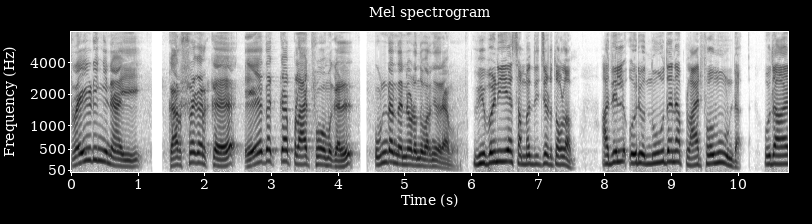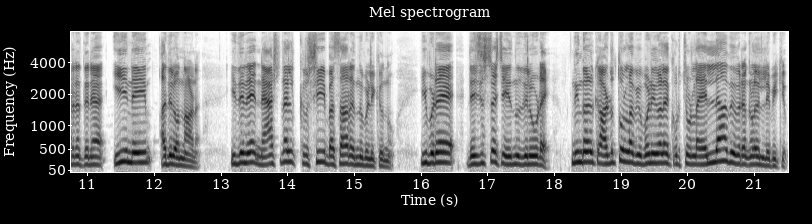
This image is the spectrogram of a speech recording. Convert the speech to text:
ട്രേഡിങ്ങിനായി കർഷകർക്ക് ഏതൊക്കെ പ്ലാറ്റ്ഫോമുകൾ ഉണ്ടെന്ന് എന്നോടൊന്ന് പറഞ്ഞു തരാമോ? വിപണിയെ സംബന്ധിച്ചിടത്തോളം അതിൽ ഒരു നൂതന പ്ലാറ്റ്ഫോമും ഉണ്ട്. ഉദാഹരണത്തിന് ഇ നെയിം അതിലൊന്നാണ്. ഇതിനെ നാഷണൽ കൃഷി ബസാർ എന്ന് വിളിക്കുന്നു. ഇവിടെ രജിസ്റ്റർ ചെയ്യുന്നതിലൂടെ നിങ്ങൾക്ക് അടുത്തുള്ള വിപണികളെക്കുറിച്ചുള്ള എല്ലാ വിവരങ്ങളും ലഭിക്കും.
